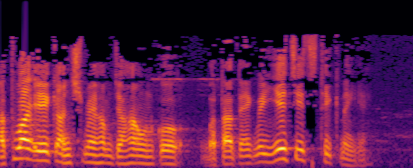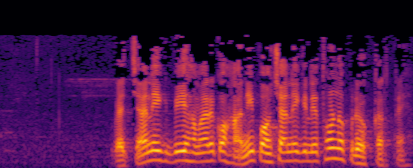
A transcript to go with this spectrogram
अथवा एक अंश में हम जहाँ उनको बताते हैं कि भाई, ये चीज़ ठीक नहीं है। वैज्ञानिक भी हमारे को हानि पहुँचाने के लिए थोड़ा ना प्रयोग करते हैं।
